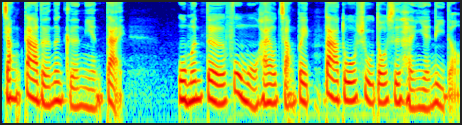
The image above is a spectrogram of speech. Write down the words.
长大的那个年代，我们的父母还有长辈，大多数都是很严厉的。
